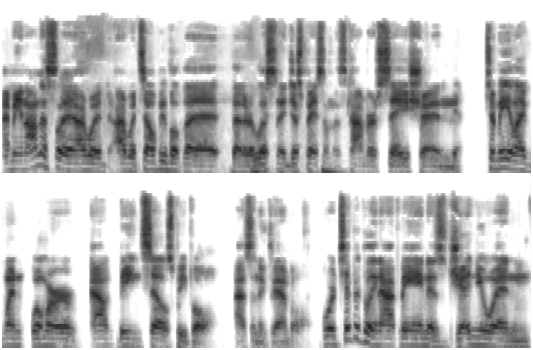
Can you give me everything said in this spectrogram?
I mean, honestly, I would I would tell people that that are listening just based on this conversation to me, like when when we're out being salespeople, as an example, we're typically not being as genuine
